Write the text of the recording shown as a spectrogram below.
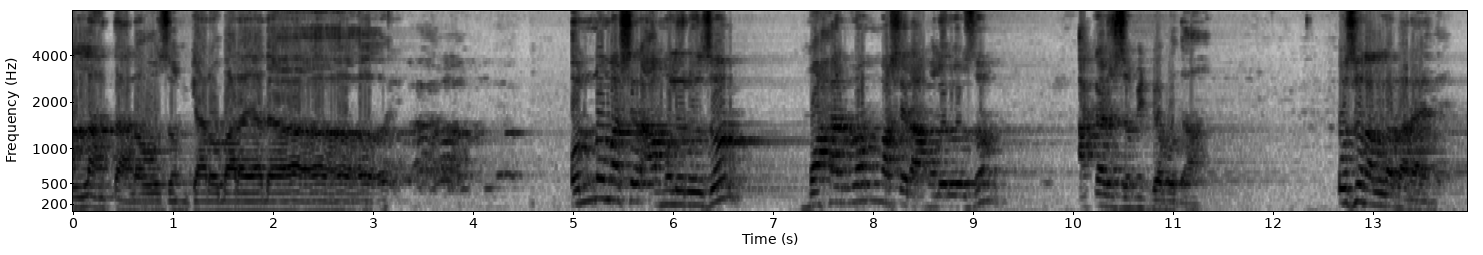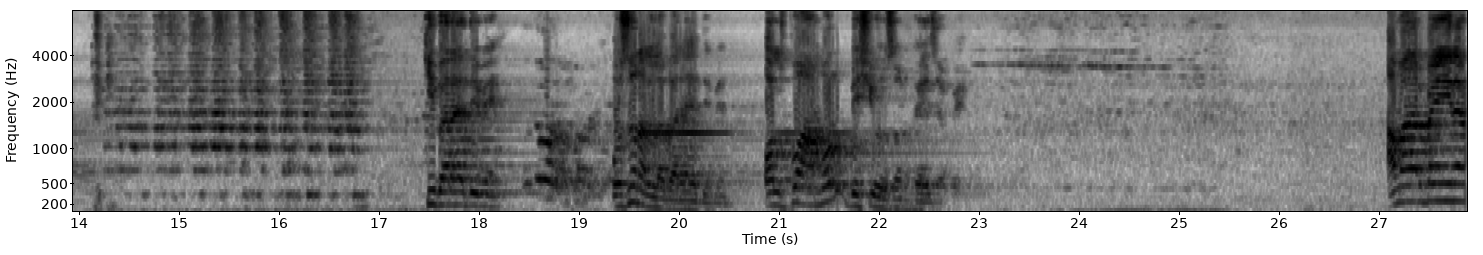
আল্লাহ তাআলা ওজনকে আরও বাড়ায়া দেয়। অন্য মাসের আমলের ওজন, মহারম মাসের আমলের ওজন আকাশ জমিন ব্যবধান। ওজন আল্লাহ বাড়ায় দেয়। কি বাড়ায় দিবে? ওজন আল্লাহ বাড়ায় দিবেন। অল্প আমল বেশি ওজন হয়ে যাবে। আমার মেয়েরা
